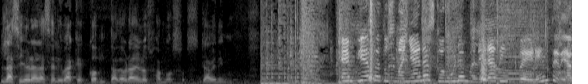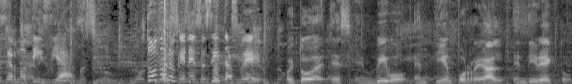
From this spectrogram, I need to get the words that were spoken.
la señora Araceli Vaque, contadora de los famosos. Ya venimos. Empieza tus mañanas con una manera diferente de hacer noticias. Todo lo que necesitas ver. Hoy todo es en vivo, en tiempo real, en directo.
